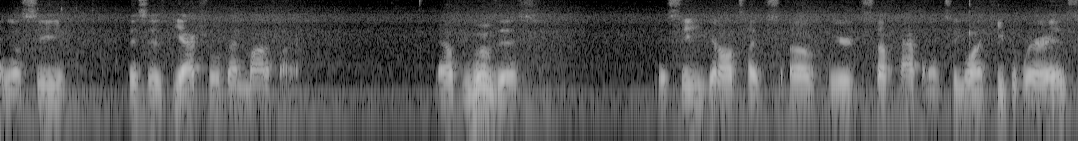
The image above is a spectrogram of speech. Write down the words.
and you'll see this is the actual bend modifier. Now if you move this, you'll see you get all types of weird stuff happening. So you want to keep it where it is,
